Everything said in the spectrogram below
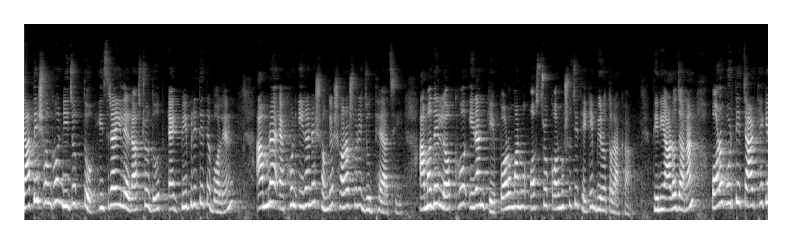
জাতিসংঘ নিযুক্ত ইসরায়েলের রাষ্ট্রদূত এক বিবৃতিতে বলেন, আমরা এখন ইরানের সঙ্গে সরাসরি যুদ্ধে আছি। আমাদের লক্ষ্য ইরানকে পরমাণু অস্ত্র কর্মসূচি থেকে বিরত রাখা। তিনি আরও জানান, পরবর্তী চার থেকে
